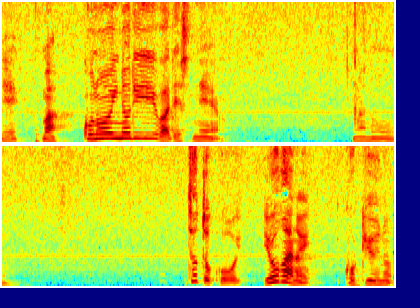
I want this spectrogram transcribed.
でまあこの祈りはですねあのちょっとこうヨガの呼吸の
